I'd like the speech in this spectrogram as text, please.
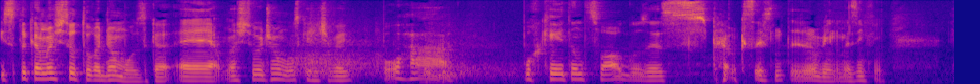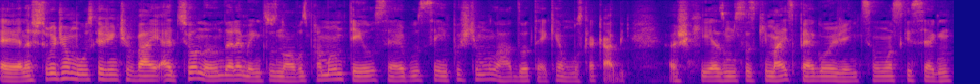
explicando uma estrutura de uma música. É, uma estrutura de uma música a gente vê, porra, por que tantos fogos? Eu espero que vocês não estejam ouvindo, mas enfim. É, na estrutura de uma música, a gente vai adicionando elementos novos para manter o cérebro sempre estimulado até que a música acabe. Acho que as músicas que mais pegam a gente são as que seguem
